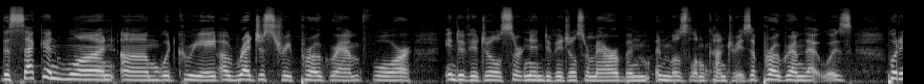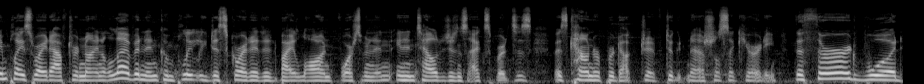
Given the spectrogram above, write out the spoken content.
The second one um, would create a registry program for individuals, certain individuals from Arab and, and Muslim countries, a program that was put in place right after 9 11 and completely discredited by law enforcement and, and intelligence experts as, as counterproductive to national security. The third would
